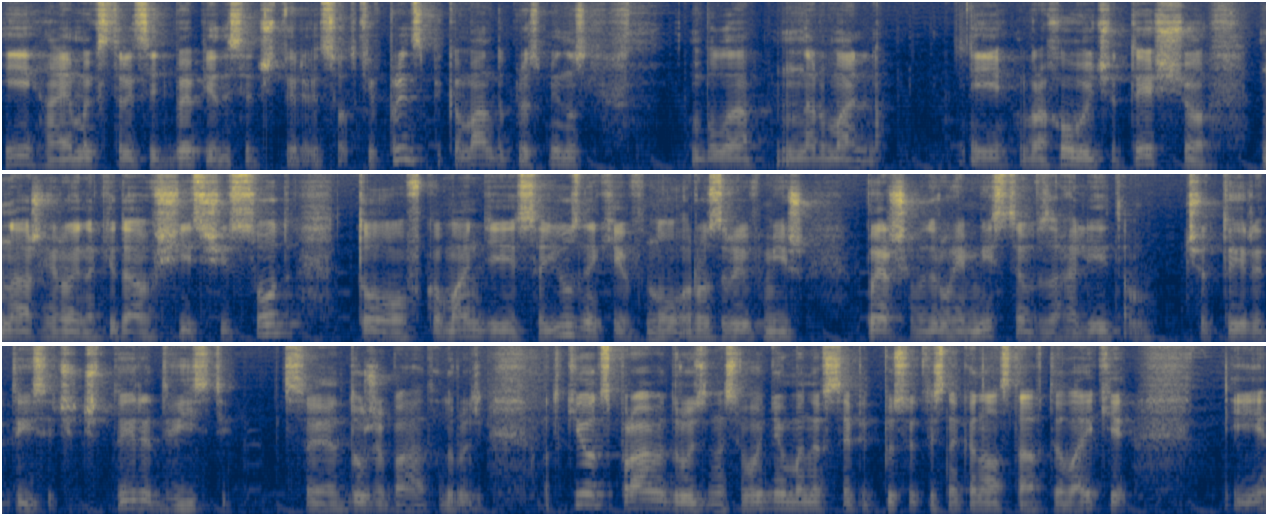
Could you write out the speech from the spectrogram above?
І AMX 30B 54%. В принципі, команда плюс-мінус була нормальна. І враховуючи те, що наш герой накидав 6600, то в команді союзників ну, розрив між першим і другим місцем взагалі там 4000, 4200. Це дуже багато, друзі. Отакі от справи, друзі. На сьогодні у мене все. Підписуйтесь на канал, ставте лайки. І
